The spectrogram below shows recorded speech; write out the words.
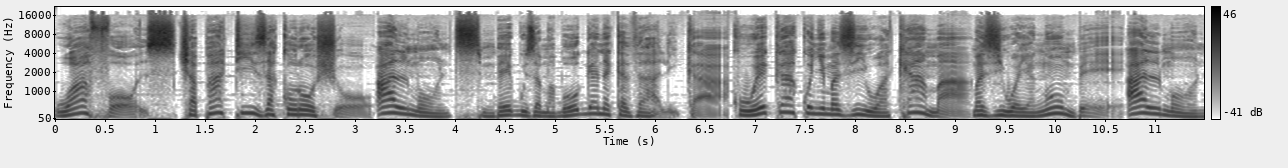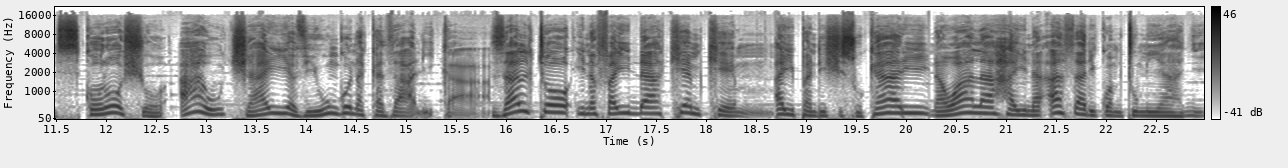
waffles, chapati za korosho, almonds, mbegu za maboga na kadhalika. Kuweka kwenye maziwa kama maziwa ya ng'ombe, almonds, korosho au chai ya viungo na kadhalika. Zalto ina faida kemkem, haipandishi sukari na wala haina athari kwa mtumiaji.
